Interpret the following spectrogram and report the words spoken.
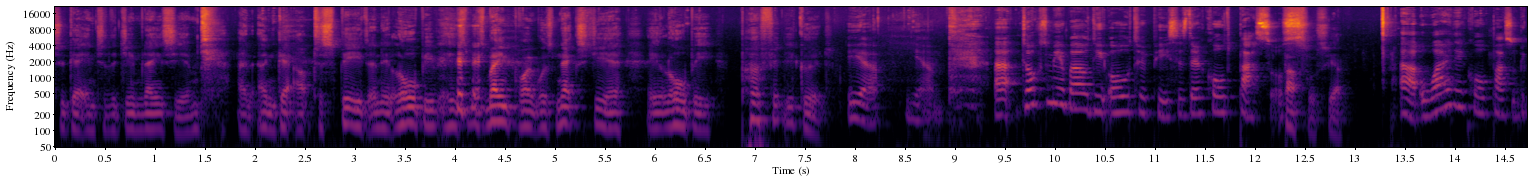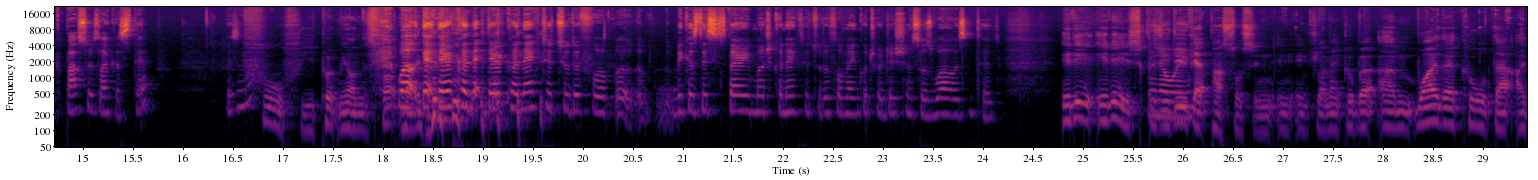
to get into the gymnasium and, and get up to speed, and it'll all be. His, his main point was next year it'll all be perfectly good. yeah, yeah. Uh, talk to me about the altar pieces. They're called pasos. Puzzles, yeah. Uh, why are they called paso? Because paso is like a step, isn't it? Oof, you put me on the spot. Well, they're they're, conne- they're connected to the fl- uh, because this is very much connected to the flamenco traditions as well, isn't it? It is, it is because you way. do get pasos in, in, in flamenco, but um, why they're called that, I,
